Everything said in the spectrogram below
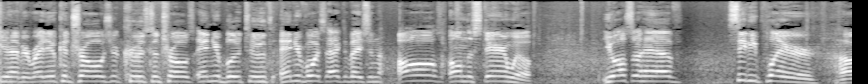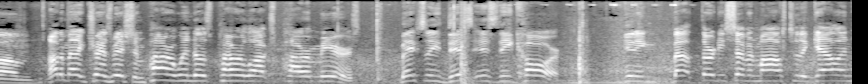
you have your radio controls, your cruise controls, and your Bluetooth, and your voice activation, all on the steering wheel. You also have CD player, um, automatic transmission, power windows, power locks, power mirrors. Basically, this is the car. Getting about 37 miles to the gallon,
